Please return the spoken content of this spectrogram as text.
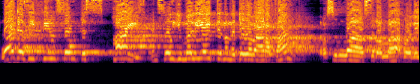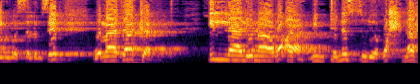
Why does he feel so despised and so humiliated on the day of Arafah? Rasulullah sallallahu alayhi wa sallam said, وَمَا ذَاكَ إِلَّا لِمَا رَأَى مِن تَنَزُّلِ الرَّحْمَةِ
